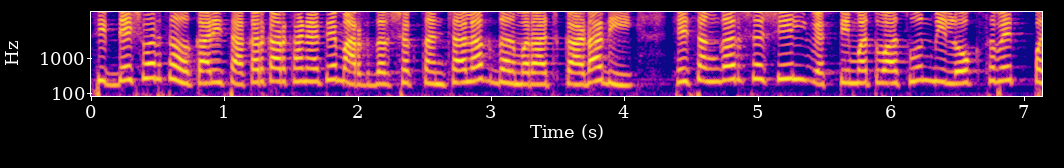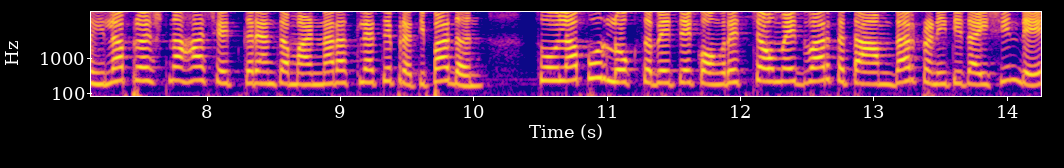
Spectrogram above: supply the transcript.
सिद्धेश्वर सहकारी साखर कारखान्याचे मार्गदर्शक संचालक धर्मराज काडादी हे संघर्षशील व्यक्तिमत्व असून मी लोकसभेत पहिला प्रश्न हा शेतकऱ्यांचा मांडणार असल्याचे प्रतिपादन सोलापूर लोकसभेचे काँग्रेसच्या उमेदवार तथा आमदार प्रणितीताई शिंदे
